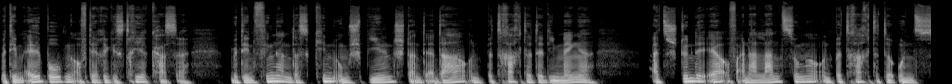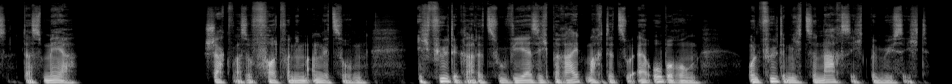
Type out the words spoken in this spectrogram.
Mit dem Ellbogen auf der Registrierkasse, mit den Fingern das Kinn umspielen, stand er da und betrachtete die Menge, als stünde er auf einer Landzunge und betrachtete uns, das Meer. Jacques war sofort von ihm angezogen. Ich fühlte geradezu, wie er sich bereit machte zur Eroberung und fühlte mich zur Nachsicht bemüßigt.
